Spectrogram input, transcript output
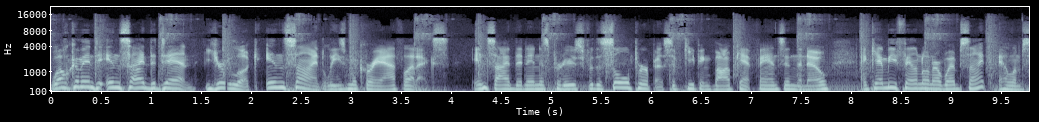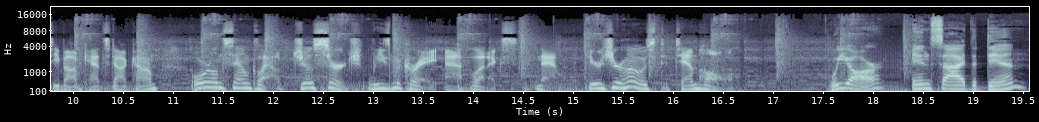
Welcome into Inside the Den, your look inside Lees McRae Athletics. Inside the Den is produced for the sole purpose of keeping Bobcat fans in the know and can be found on our website, lmcbobcats.com, or on SoundCloud. Just search Lees McRae Athletics. Now, here's your host, Tim Hall. We are Inside the Den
